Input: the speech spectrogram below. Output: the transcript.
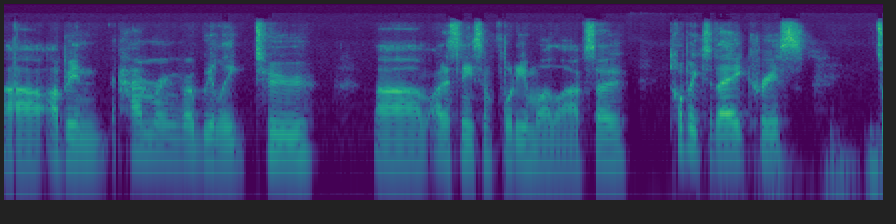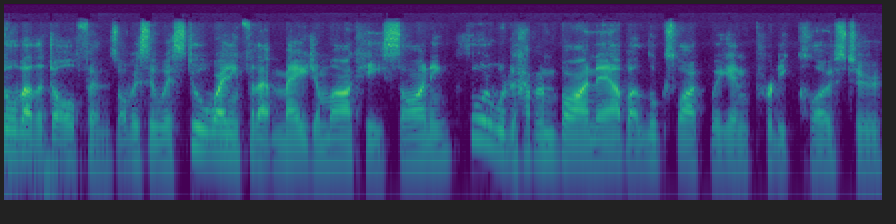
Uh, I've been hammering rugby league too. Um, I just need some footy in my life. So, topic today, Chris, it's all about the Dolphins. Obviously, we're still waiting for that major marquee signing. Thought it would happen by now, but looks like we're getting pretty close to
